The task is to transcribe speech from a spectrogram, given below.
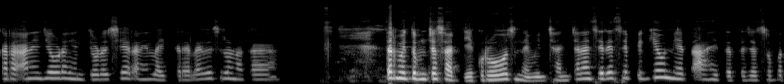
करा आणि जेवढं होईल तेवढं शेअर आणि लाईक करायला विसरू नका. तर मी तुमच्यासाठी एक रोज नवीन छान-छान अशी रेसिपी घेऊन येत आहे. तर त्याच्यासोबत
